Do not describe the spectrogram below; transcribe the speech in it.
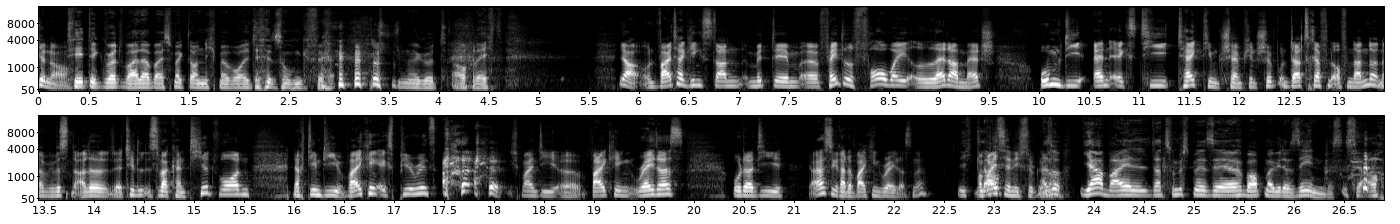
Genau. tätig wird, weil er bei SmackDown nicht mehr wollte, so ungefähr. Na gut, auch recht. Ja, und weiter ging es dann mit dem äh, Fatal Four-Way Ladder Match um die NXT Tag Team Championship und da treffen aufeinander. Na, wir wissen alle, der Titel ist vakantiert worden, nachdem die Viking Experience, ich meine die äh, Viking Raiders oder die, ja, das ist gerade Viking Raiders, ne? Ich Man weiß ja nicht so genau. Also, ja, weil dazu müssten wir sie ja überhaupt mal wieder sehen. Das ist ja auch,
